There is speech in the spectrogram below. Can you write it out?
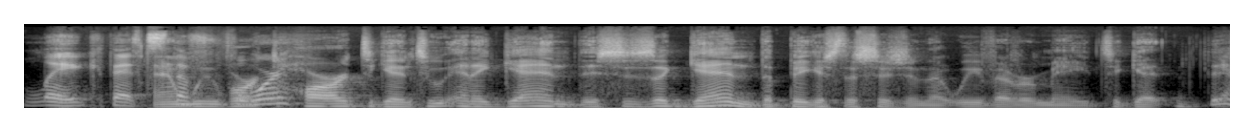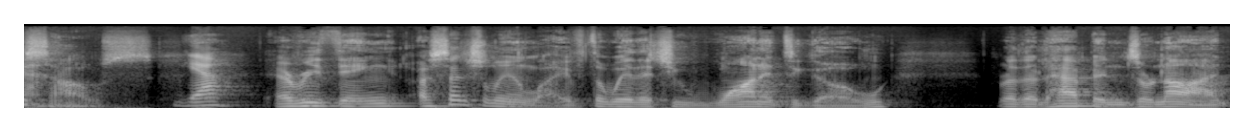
lake that's and the we fourth. worked hard to get into. And again, this is again the biggest decision that we've ever made to get this house. Yeah. Everything essentially in life, the way that you want it to go, whether it happens or not,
